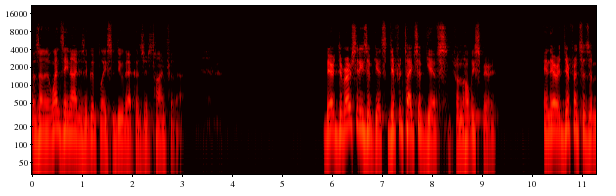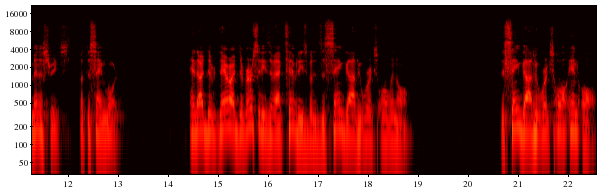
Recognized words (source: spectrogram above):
Because on a Wednesday night is a good place to do that because there's time for that. There are diversities of gifts, different types of gifts from the Holy Spirit, and there are differences of ministries, but the same Lord. And there are diversities of activities, but it's the same God who works all in all. The same God who works all in all.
